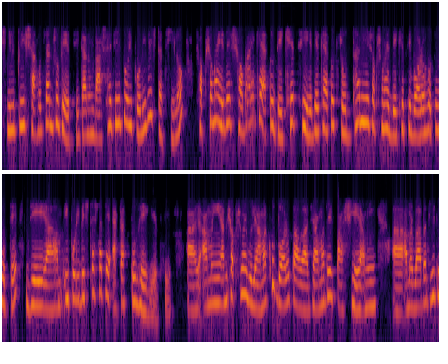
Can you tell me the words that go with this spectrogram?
শিল্পীর সাহচর্য পেয়েছি। কারণ বাসায় যেহেতু ওই পরিবেশটা ছিল, সবসময় এদের সবাইকে এত দেখেছি, এদেরকে এত শ্রদ্ধা নিয়ে সবসময় দেখেছি বড় হতে হতে যে এই পরিবেশটার সাথে একাত্ম হয়ে গিয়েছি। আর আমি আমি সবসময় বলি, আমার খুব বড় পাওয়া যে আমাদের পাশে আমি আমার বাবা যেহেতু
